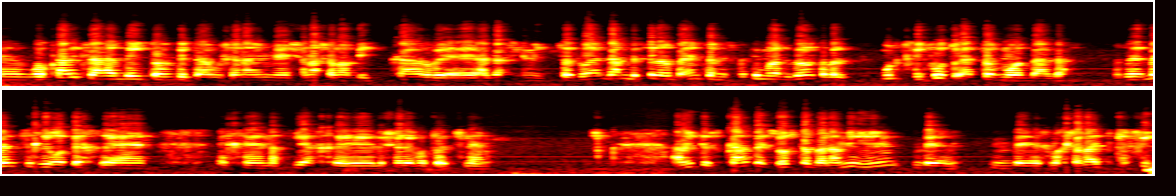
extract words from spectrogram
אדם. רוקאביצה היה די טוב בית"ר ירושלים שנה שעברה בעיקר באגף שני. זאת אומרת, הוא היה גם בסדר באמצע משחקים מול הגדולות, אבל מול צפיפות הוא היה טוב מאוד באגף. אז בן צריך לראות איך, אה, איך אה, נצליח אה, לשלב אותו אצלנו. עמית, הזכרת את שלושת הבלמים במחשבה התקפית,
